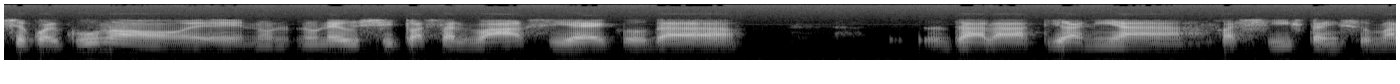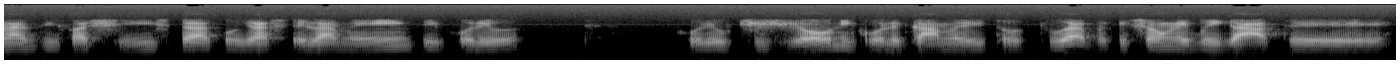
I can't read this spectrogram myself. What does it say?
se qualcuno eh, non, non, è riuscito a salvarsi ecco, da, dalla tirannia fascista, insomma l'antifascista, con i rastellamenti, con le, con le, uccisioni, con le camere di tortura, perché c'erano le brigate,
